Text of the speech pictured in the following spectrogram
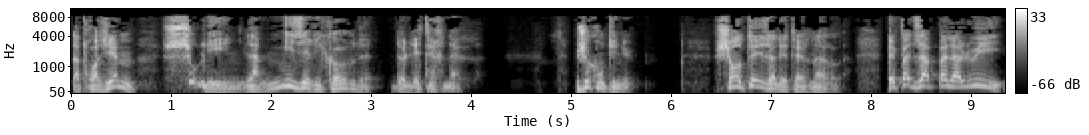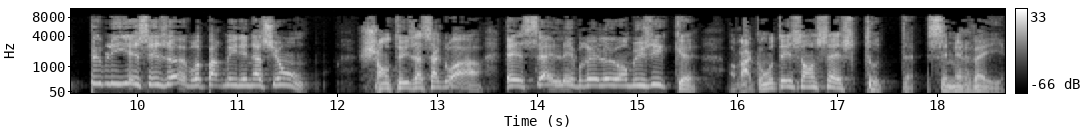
La troisième souligne la miséricorde de l'Éternel. Je continue. Chantez à l'Éternel et faites appel à lui, publiez ses œuvres parmi les nations. Chantez à sa gloire et célébrez-le en musique. Racontez sans cesse toutes ses merveilles.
